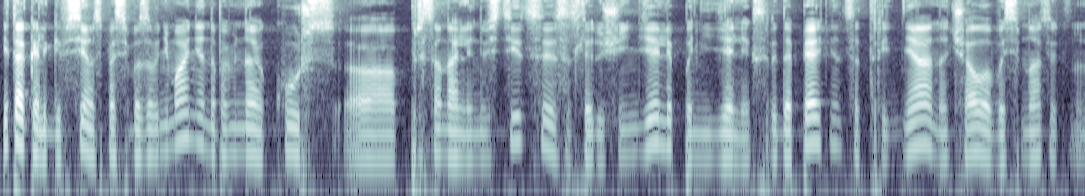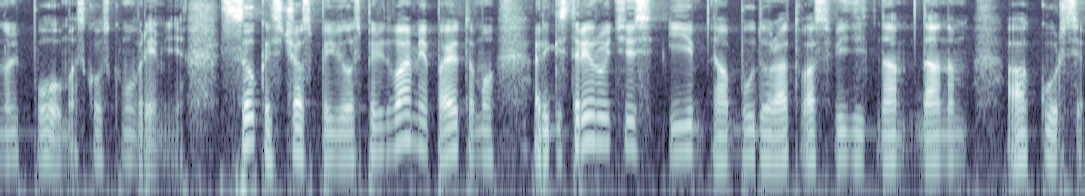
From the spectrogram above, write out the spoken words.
Итак, коллеги, всем спасибо за внимание. Напоминаю, курс э, персональной инвестиции со следующей недели, понедельник, среда, пятница, три дня, начало 18.00 по московскому времени. Ссылка сейчас появилась перед вами, поэтому регистрируйтесь и э, буду рад вас видеть на данном э, курсе.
